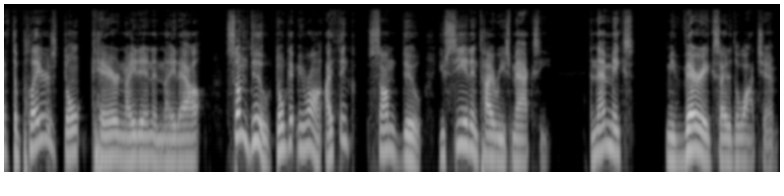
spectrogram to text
if the players don't care night in and night out, some do. Don't get me wrong. I think some do. You see it in Tyrese Maxey, and that makes me very excited to watch him.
